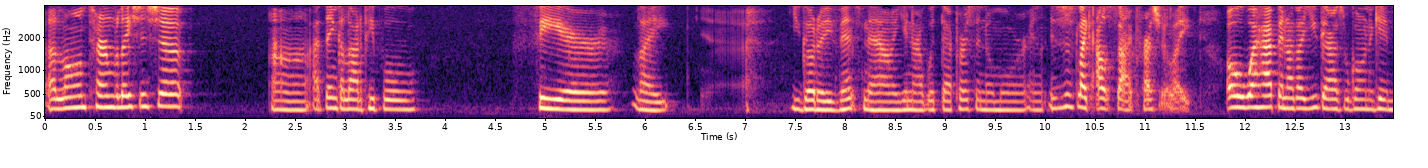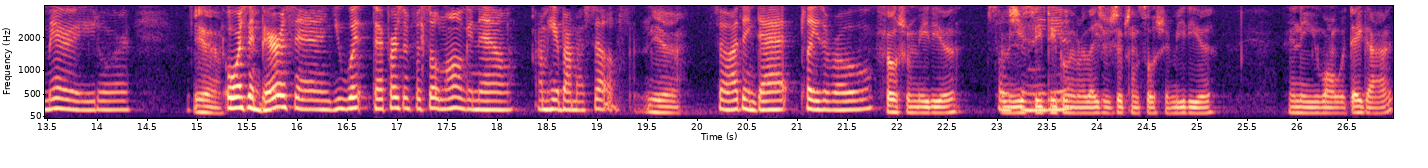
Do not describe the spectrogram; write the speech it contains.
a long term relationship, uh, I think a lot of people fear like you go to events now and you're not with that person no more, and it's just like outside pressure. Like, oh, what happened? I thought you guys were going to get married, or Yeah, or it's embarrassing. You with that person for so long, and now I'm here by myself. yeah. So I think that plays a role. Social media. Social I mean, you see people in relationships on social media, and then you want what they got.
